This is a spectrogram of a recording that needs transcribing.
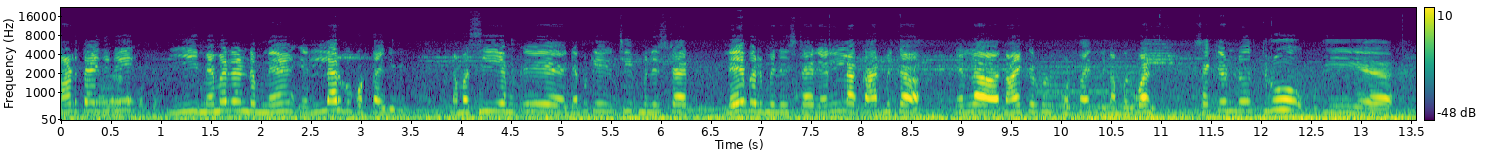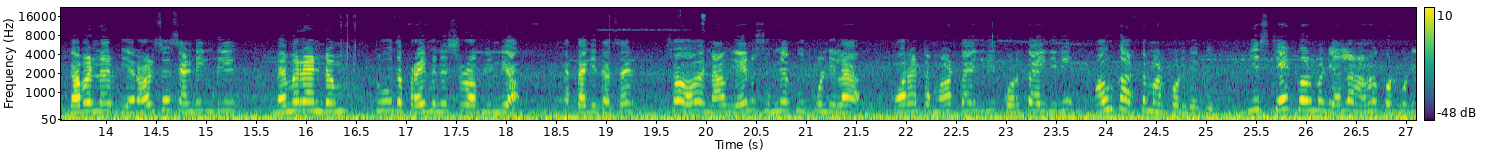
ಮಾಡ್ತಾ ಇದ್ದೀವಿ. ಈ ಮೆಮೊರಾಂಡಮ್ನೇ ಎಲ್ಲರಿಗೂ ಕೊಡ್ತಾ ಇದ್ದೀವಿ. ನಮ್ಮ ಸಿ ಎಮ್ಗೆ deputy chief minister labour minister ಎಲ್ಲ ಕಾರ್ಮಿಕ, ಎಲ್ಲ ನಾಯಕರುಗಳು ಕೊಡ್ತಾ ಇದ್ವಿ number one second through the governor we are also sending the memorandum to the prime minister of India ಗೊತ್ತಾಗಿದೆ ಸರ್ ಸೊ ನಾವು ಏನು ಸುಮ್ಮನೆ ಕೂತ್ಕೊಂಡಿಲ್ಲ, ಹೋರಾಟ ಮಾಡ್ತಾ ಇದ್ದೀವಿ, ಕೊಡ್ತಾ ಇದ್ದೀವಿ, ಅವ್ರಿಗೂ ಅರ್ಥ ಮಾಡ್ಕೊಳ್ಬೇಕು. ಈ ಸ್ಟೇಟ್ ಗೌರ್ಮೆಂಟ್ ಎಲ್ಲ ಹಣ ಕೊಟ್ಬಿಟ್ಟು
